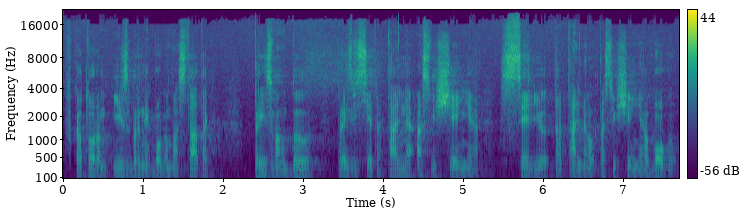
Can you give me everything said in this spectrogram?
в котором избранный Богом остаток призван был произвести тотальное освящение с целью тотального посвящения Богу,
